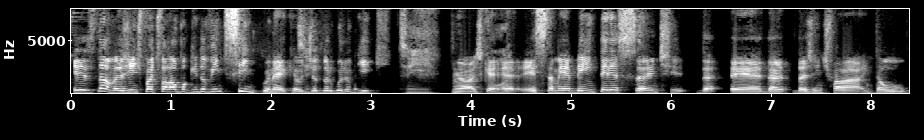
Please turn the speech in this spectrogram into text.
Isso, não, mas a gente pode falar um pouquinho do 25, né? Que é o Sim. Dia do Orgulho Geek. Sim. Eu acho que é, esse também é bem interessante da, é, da, da, gente falar. Então, o,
